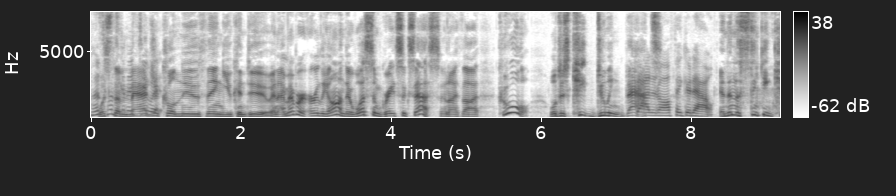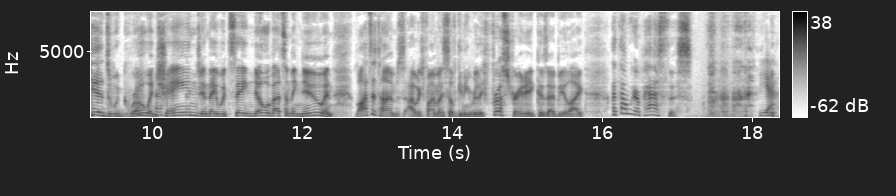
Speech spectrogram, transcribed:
This What's the gonna do it. magical new thing you can do? And I uh, remember early on there was some great success, and I thought, cool, we'll just keep doing that. Got it all figured out. And then the stinking kids would grow and change and they would say no about something new. And lots of times I would find myself getting really frustrated because I'd be like, I thought we were past this. Yeah.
